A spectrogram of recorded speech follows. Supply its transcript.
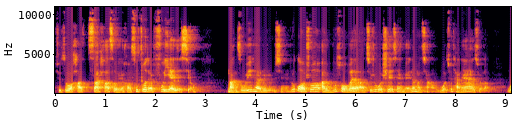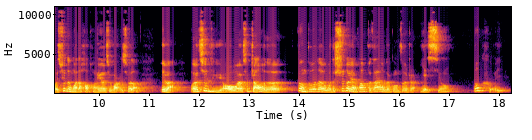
去做哈 side hustle 也好，去做点副业也行。满足一下这种心。如果说哎无所谓了，其实我事业心也没那么强，我去谈恋爱去了，我去跟我的好朋友去玩去了，对吧？我要去旅游，我要去找我的更多的我的诗和远方不在我的工作这儿也行。都可以。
